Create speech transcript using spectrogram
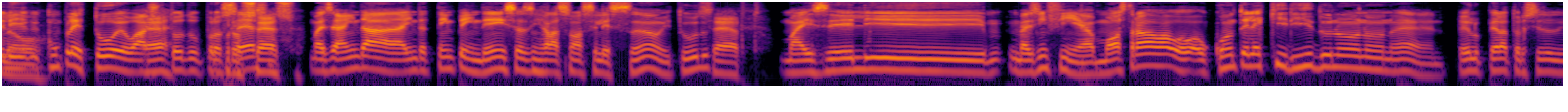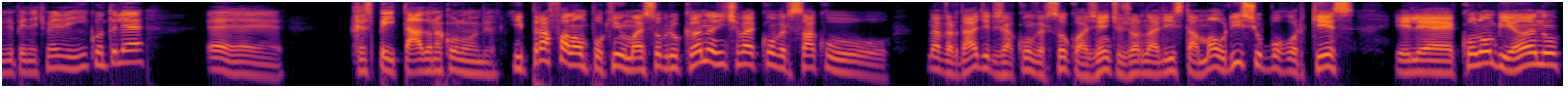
ele completou, eu acho, é, todo o processo, o processo, Mas ainda, ainda tem pendências em relação à seleção e tudo. Certo. Mas ele. Mas enfim, é, mostra o, o, quanto ele é querido no, no, né, pelo, pela torcida do Independente Medellín e quanto ele é, é respeitado na Colômbia. E para falar um pouquinho mais sobre o Cano, a gente vai conversar com. Na verdade, ele já conversou com a gente, o jornalista Maurício Borrorquês. Ele é colombiano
